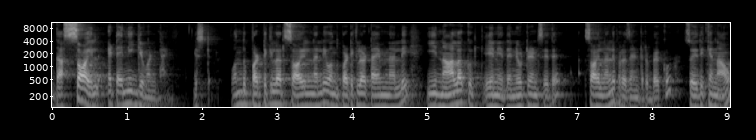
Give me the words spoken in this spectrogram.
the soil at any given time ಇಷ್ಟೇ ಒಂದು ಪರ್ಟಿಕ್ಯುಲರ್ ಸಾಯಿಲ್ನಲ್ಲಿ ಒಂದು ಪರ್ಟಿಕ್ಯುಲರ್ ಟೈಮ್ನಲ್ಲಿ ಈ ನಾಲ್ಕು ಏನಿದೆ ನ್ಯೂಟ್ರಿಯೆಂಟ್ಸ್ ಇದೆ ಸಾಯಿಲ್ನಲ್ಲಿ ಪ್ರೆಸೆಂಟ್ ಇರಬೇಕು. ಸೊ ಇದಕ್ಕೆ ನಾವು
